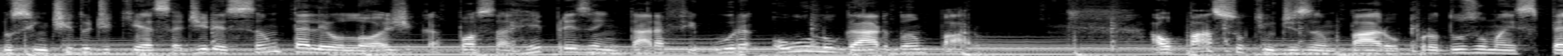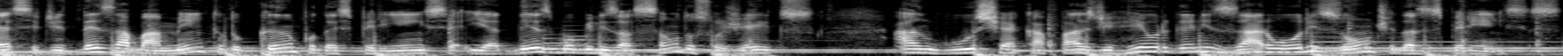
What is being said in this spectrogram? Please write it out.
no sentido de que essa direção teleológica possa representar a figura ou o lugar do amparo. Ao passo que o desamparo produz uma espécie de desabamento do campo da experiência e a desmobilização dos sujeitos, a angústia é capaz de reorganizar o horizonte das experiências,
